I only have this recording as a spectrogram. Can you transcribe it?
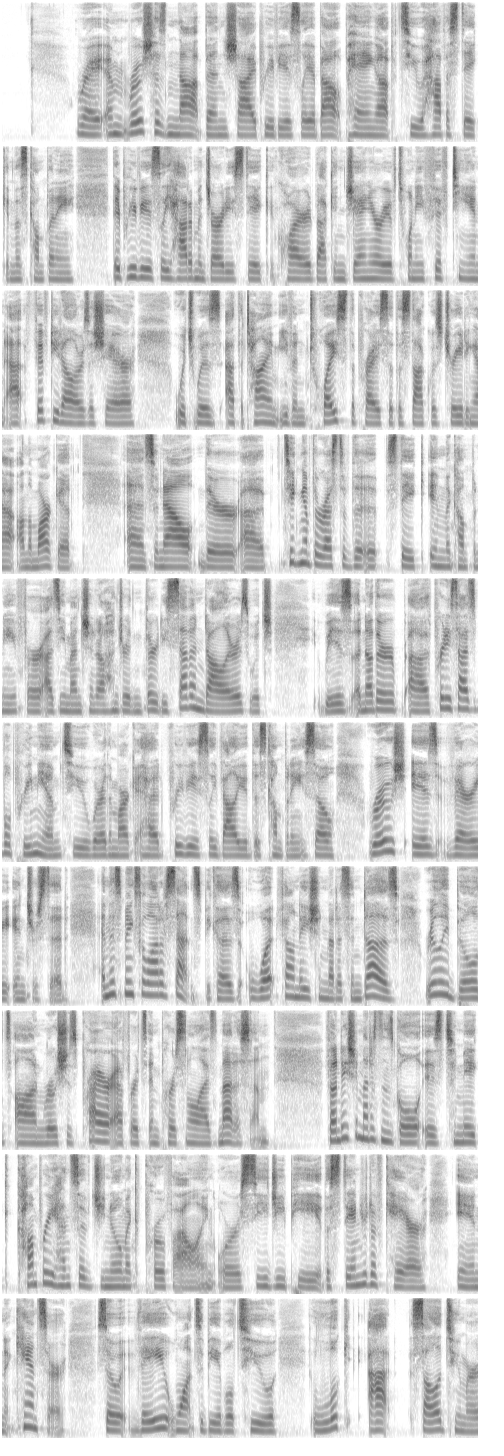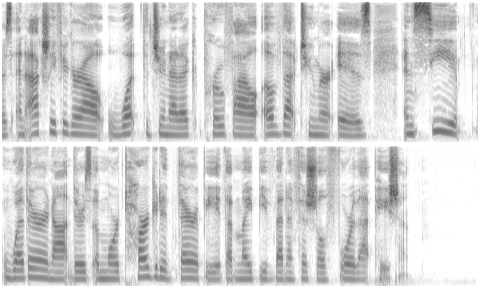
Right. And Roche has not been shy previously about paying up to have a stake in this company. They previously had a majority stake acquired back in January of 2015 at $50 a share, which was at the time even twice the price that the stock was trading at on the market. And so now they're uh, taking up the rest of the stake in the company for, as you mentioned, $137, which is another uh, pretty sizable premium to where the market had previously valued this company. So Roche is very interested. And this makes a lot of sense because what Foundation Medicine does really builds on Roche's prior efforts in personalized medicine. Foundation Medicine's goal is to make comprehensive genomic profiling, or CGP, the standard of care in cancer. So they want to be able to look at solid tumors and actually figure out what the genetic profile of that tumor is and see whether or not there's a more targeted therapy that might be beneficial for that patient.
